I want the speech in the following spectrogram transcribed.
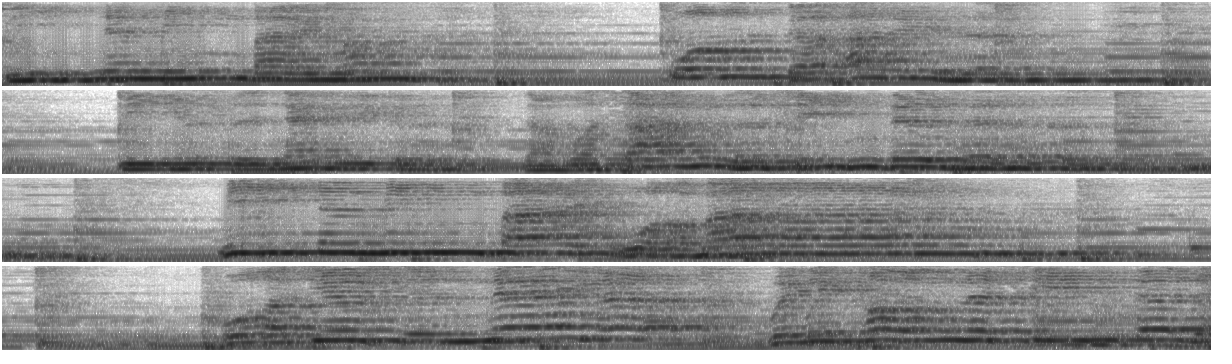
你能明白吗，我的爱人？你就是那个让我伤了心的人。你能明白我吗？我就是那个为你痛了心的人。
